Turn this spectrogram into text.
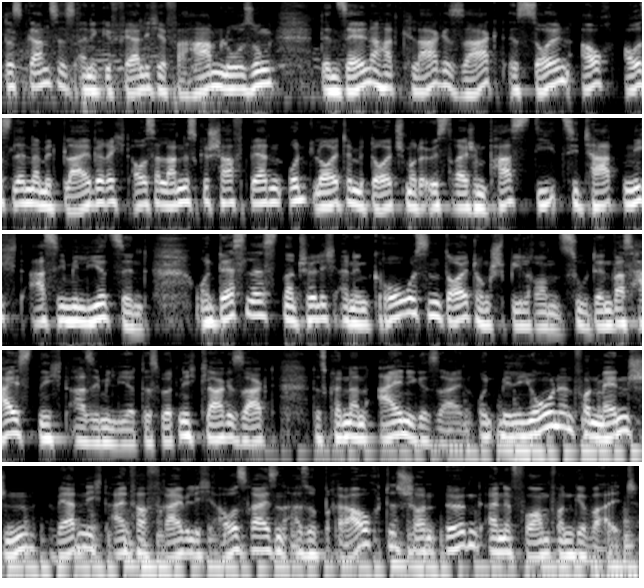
Das Ganze ist eine gefährliche Verharmlosung, denn Sellner hat klar gesagt, es sollen auch Ausländer mit Bleiberecht außer Landes geschafft werden und Leute mit deutschem oder österreichischem Pass, die, Zitat, nicht assimiliert sind. Und das lässt natürlich einen großen Deutungsspielraum zu. Denn was heißt nicht assimiliert? Das wird nicht klar gesagt. Das können dann einige sein. Und Millionen von Menschen werden nicht einfach freiwillig ausreisen, also braucht es schon irgendeine Form von Gewalt.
